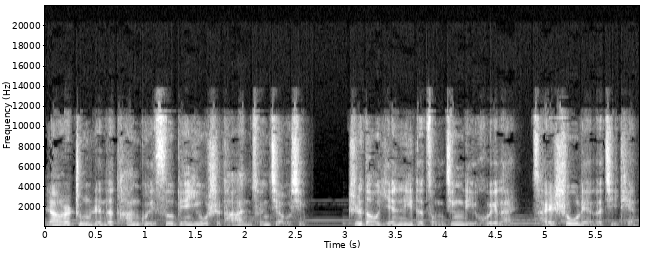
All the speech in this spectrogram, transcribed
然而众人的谈鬼色变，又使他暗存侥幸。直到严厉的总经理回来，才收敛了几天。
